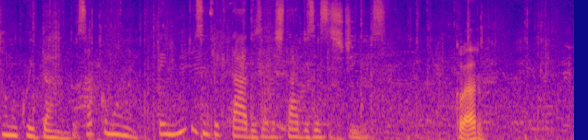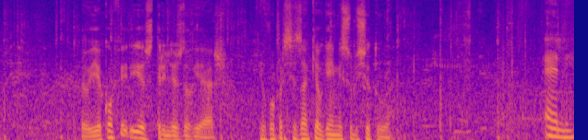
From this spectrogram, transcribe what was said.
Toma cuidado. Sabe como é? Tem muitos infectados avistados esses dias. Claro. Eu ia conferir as trilhas do riacho. Eu vou precisar que alguém me substitua. Ellie,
